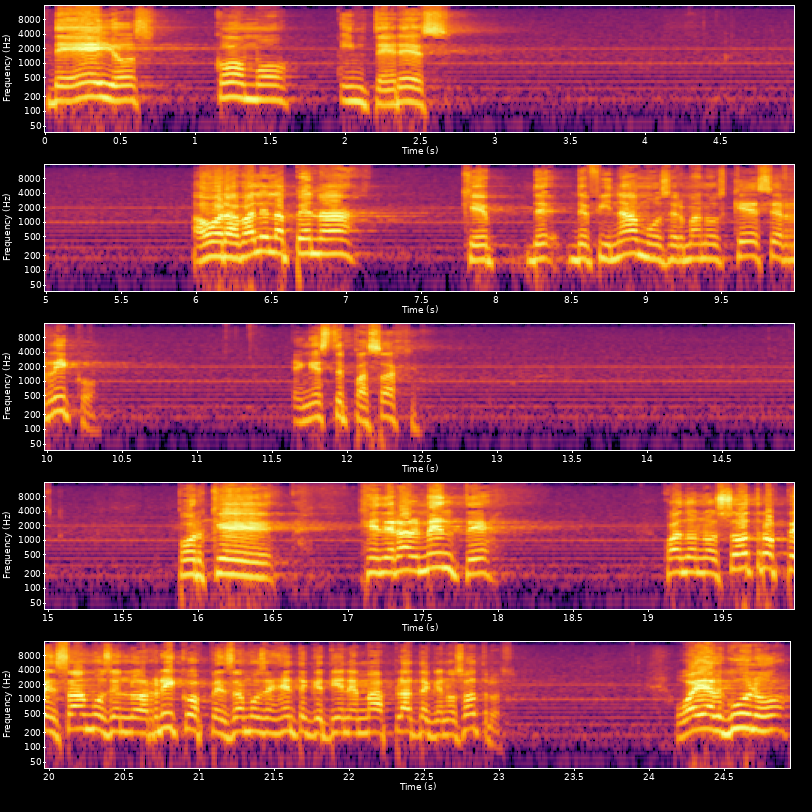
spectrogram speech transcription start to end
de ellos como interés. Ahora, vale la pena que definamos, hermanos, qué es ser rico en este pasaje. Porque generalmente, cuando nosotros pensamos en los ricos, pensamos en gente que tiene más plata que nosotros. O hay alguno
